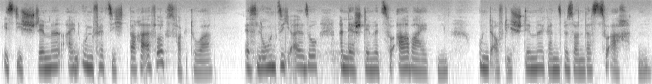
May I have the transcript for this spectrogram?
ist die Stimme ein unverzichtbarer Erfolgsfaktor. Es lohnt sich also, an der Stimme zu arbeiten und auf die Stimme ganz besonders zu achten.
